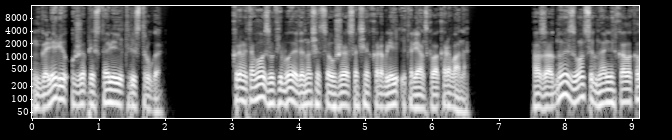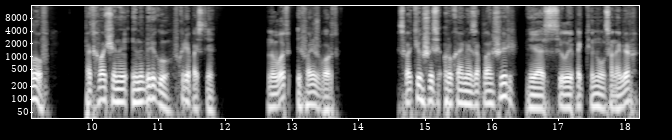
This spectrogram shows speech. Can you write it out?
К галере уже пристали три струга. Кроме того, звуки боя доносятся уже со всех кораблей итальянского каравана. А заодно и звон сигнальных колоколов, подхваченный и на берегу, в крепости. Ну вот и фальшборд. Схватившись руками за планширь, я с силой подтянулся наверх,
